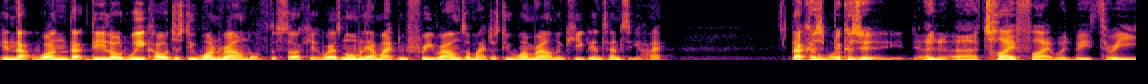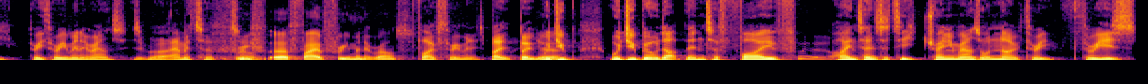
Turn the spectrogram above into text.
in that one that deload week, I would just do one round of the circuit, whereas normally I might do three rounds. I might just do one round and keep the intensity high. That because because it, a, a Thai fight would be three three three minute rounds. Is it amateur three uh, five three minute rounds. Five three minutes. But but yeah. would you would you build up then to five high intensity training rounds or no? Three three is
